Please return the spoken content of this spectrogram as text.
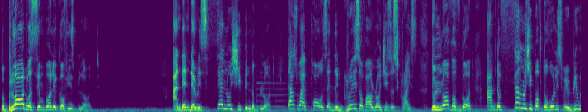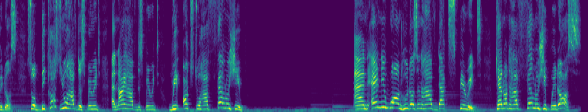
The blood was symbolic of his blood. And then there is fellowship in the blood. That's why Paul said, The grace of our Lord Jesus Christ, the love of God, and the fellowship of the Holy Spirit be with us. So, because you have the Spirit and I have the Spirit, we ought to have fellowship. And anyone who doesn't have that Spirit cannot have fellowship with us.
